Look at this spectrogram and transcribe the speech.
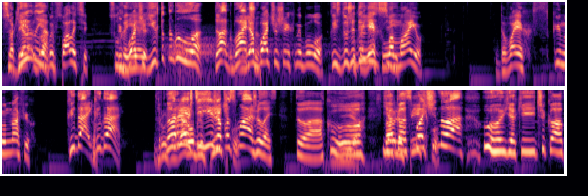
Це так, я дивно зробив якось. палиці. Слухай, бачиш? я- їх тут не було. Так, бачу. Я бачу, що їх не було. Якийсь дуже Слухай, дивний я їх світ. ламаю. Давай я їх скину нафіг. Кидай, Так, кидай. Друже, я Нарешті роблю їжа пічку. посмажилась. Так, о, Є. яка пічку. смачна. Ой, як я її чекав.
